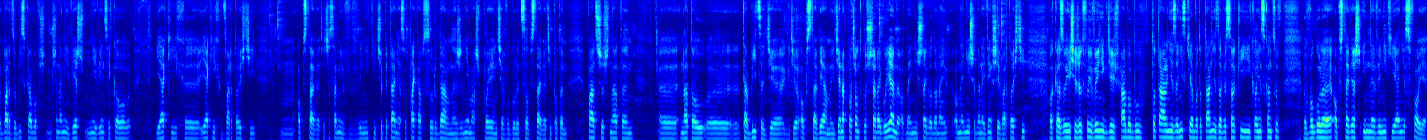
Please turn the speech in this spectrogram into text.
e, bardzo blisko, albo przynajmniej wiesz mniej więcej koło jakich, jakich wartości mm, obstawiać, a czasami wyniki czy pytania są tak absurdalne, że nie masz pojęcia w ogóle co obstawiać i potem patrzysz na ten E, na tą e, tablicę, gdzie, gdzie obstawiamy, gdzie na początku szeregujemy od najniższego do, naj, od najmniejszej do największej wartości, okazuje się, że twój wynik gdzieś albo był totalnie za niski, albo totalnie za wysoki i koniec końców w ogóle obstawiasz inne wyniki, a nie swoje.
